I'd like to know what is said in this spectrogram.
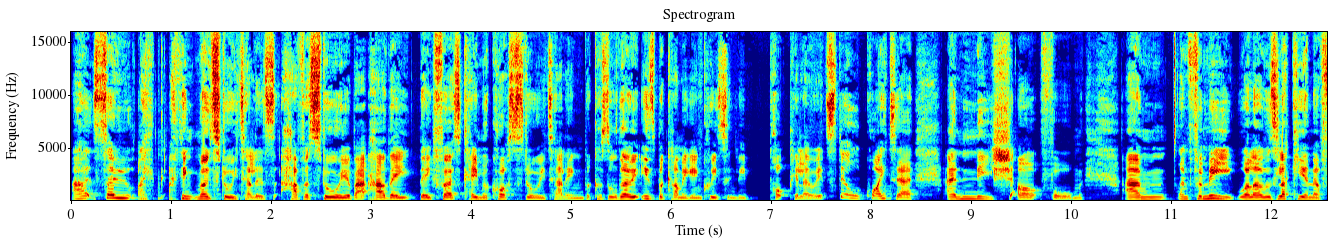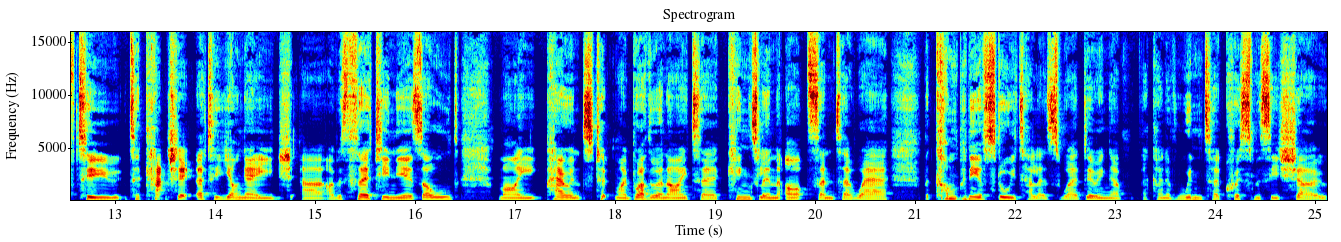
Uh, so I, I, think most storytellers have a story about how they they first came across storytelling because although it is becoming increasingly popular, it's still quite a, a niche art form. Um, and for me, well, I was lucky enough to to catch it at a young age. Uh, I was 13 years old. My parents took my brother and I to King's Lynn Art Centre, where the Company of Storytellers were doing a, a kind of winter Christmassy show,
